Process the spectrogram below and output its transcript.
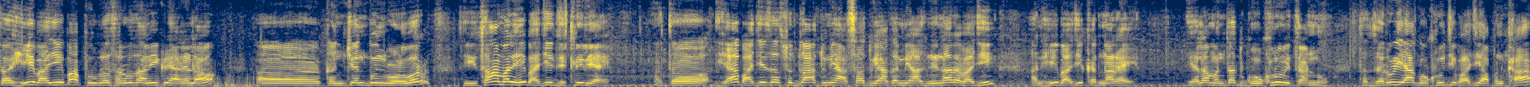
तर ही भाजी पा पूर्ण सर्वच आम्ही इकडे आलेलो आहोत कंचनपूर रोडवर. इथं आम्हाला ही भाजी दिसलेली आहे. तर ह्या भाजीचा सुद्धा तुम्ही आस्वाद घ्या. आता मी आज नेणार आहे भाजी आणि ही भाजी करणार आहे. याला म्हणतात गोखरू मित्रांनो. तर जरूर या गोखरूची भाजी आपण खा.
